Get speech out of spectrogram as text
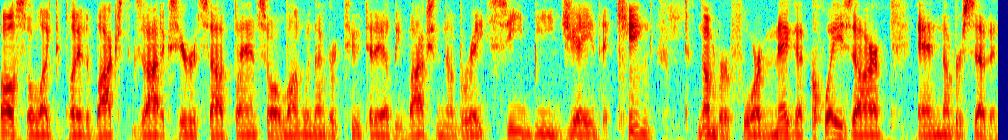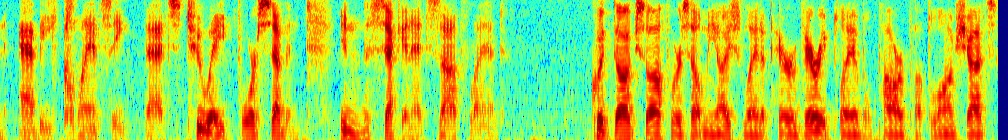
Also like to play the boxed exotics here at Southland, so along with number two today, I'll be boxing number eight, CBJ the King, number four, Mega Quasar, and number seven, Abby Clancy. That's 2847 in the second at Southland. QuickDog software has helped me isolate a pair of very playable Power Pup long shots.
